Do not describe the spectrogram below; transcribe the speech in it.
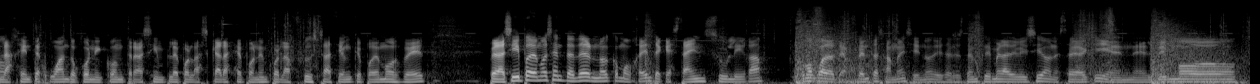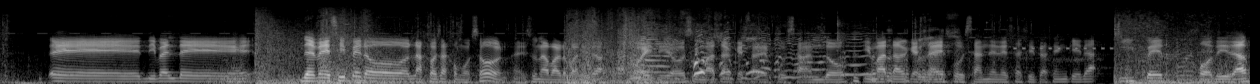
la gente jugando con y contra simple por las caras que ponen, por la frustración que podemos ver. Pero así podemos entender, ¿no? Como gente que está en su liga, como cuando te enfrentas a Messi, ¿no? Dices, estoy en primera división, estoy aquí en el mismo eh, nivel de, de Messi, pero las cosas como son. Es una barbaridad. Ay, Dios, y mata al que está expulsando. Y mata al que está expulsando en esa situación que era hiper jodida.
